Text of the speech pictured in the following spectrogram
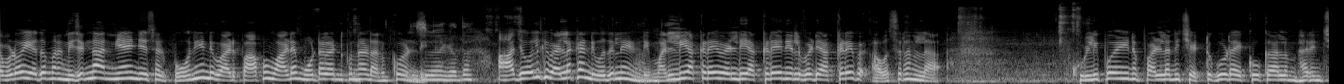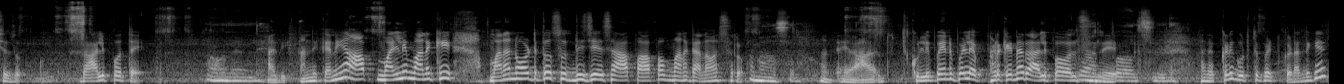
ఎవడో ఏదో మనకు నిజంగా అన్యాయం చేశాడు. పోనీండి వాడి పాపం వాడే మూట కట్టుకున్నాడు అనుకోండి. ఆ జోలికి వెళ్ళకండి వదిలేయండి. మళ్ళీ అక్కడే వెళ్ళి అక్కడే నిలబడి అక్కడే అవసరంలా. కుళ్ళిపోయిన పళ్ళని చెట్టు కూడా ఎక్కువ కాలం భరించదు. రాలిపోతాయి. అవునండి. అది. అందుకని ఆ మళ్ళీ మనకి మన నోటితో శుద్ధి చేసి ఆ పాపం మనకు అనవసరం. అనవసరం. కుళ్ళిపోయిన పళ్ళు ఎప్పటికైనా రాలిపోవాల్సిందే. పోవాల్సిందే అదొక్కడి గుర్తుపెట్టుకోండి. అందుకే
